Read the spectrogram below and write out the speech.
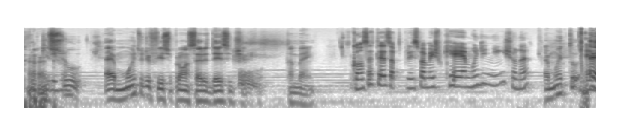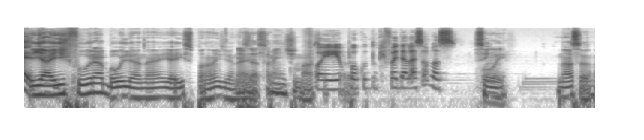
Caralho. Isso é muito difícil pra uma série desse tipo também. Com certeza, principalmente porque é muito de nicho, né? É muito... É. É, E aí fura a bolha, né? E aí expande, né? É Exatamente. muito massa, Foi um cara. pouco do que foi The Last of Us. Sim. Foi. Nossa,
